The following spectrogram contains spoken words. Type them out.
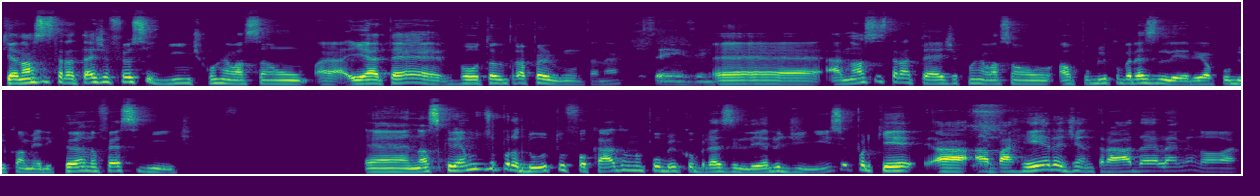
que a nossa estratégia foi o seguinte com relação e até voltando para a pergunta, né? Sim, sim. É, a nossa estratégia com relação ao, ao, público brasileiro e ao público americano foi a seguinte: é, nós criamos o produto focado no público brasileiro de início, porque a, a barreira de entrada ela é menor,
